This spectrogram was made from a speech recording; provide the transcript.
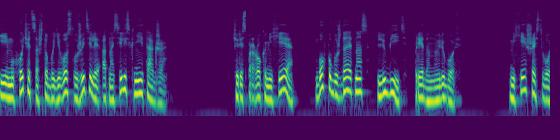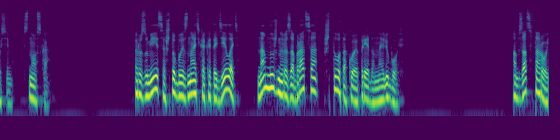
И ему хочется, чтобы его служители относились к ней так же. Через пророка Михея Бог побуждает нас любить преданную любовь. Михей 6.8. Сноска. Разумеется, чтобы знать, как это делать, нам нужно разобраться, что такое преданная любовь. Абзац 2.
